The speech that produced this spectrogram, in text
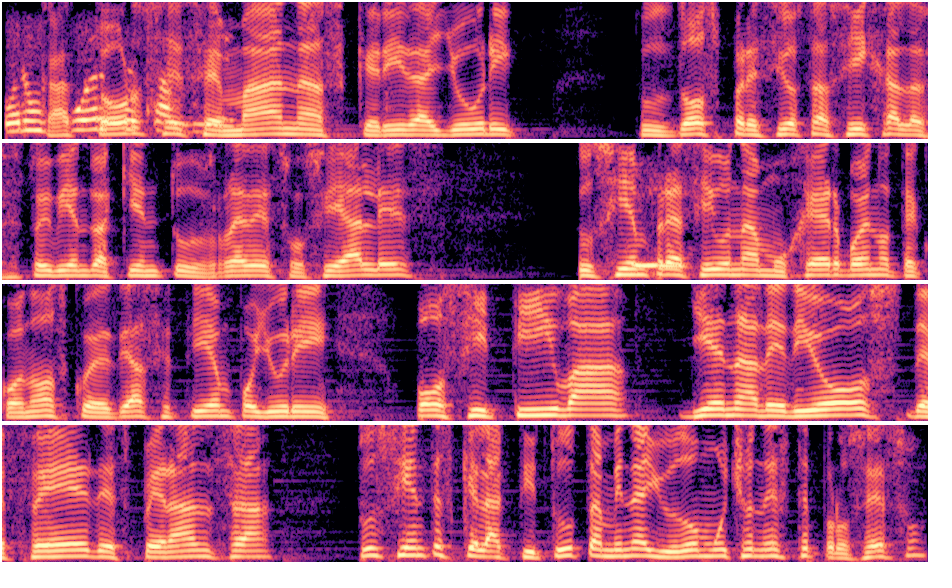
Fueron 14 semanas, querida Yuri. Tus dos preciosas hijas las estoy viendo aquí en tus redes sociales. Tú siempre has sido una mujer, bueno, te conozco desde hace tiempo, Yuri, positiva, llena de Dios, de fe, de esperanza. ¿Tú sientes que la actitud también ayudó mucho en este proceso?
